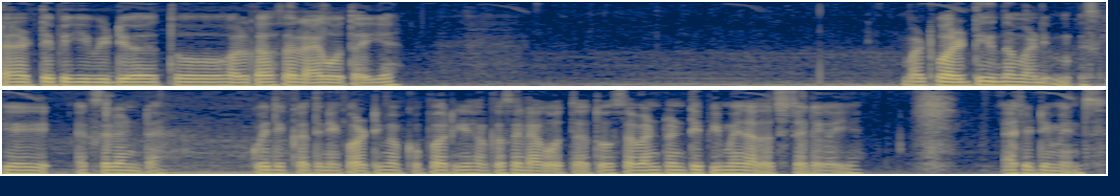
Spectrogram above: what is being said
टेन एट्टी की वीडियो है तो हल्का सा लैग होता है ये। बट क्वालिटी एकदम इसकी एक्सेलेंट है। कोई दिक्कत नहीं क्वालिटी में आपको पर ये हल्का सा लैग होता है तो सेवन ट्वेंटी पी में ज़्यादा अच्छा चलेगा ये। एच डी मीन्स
